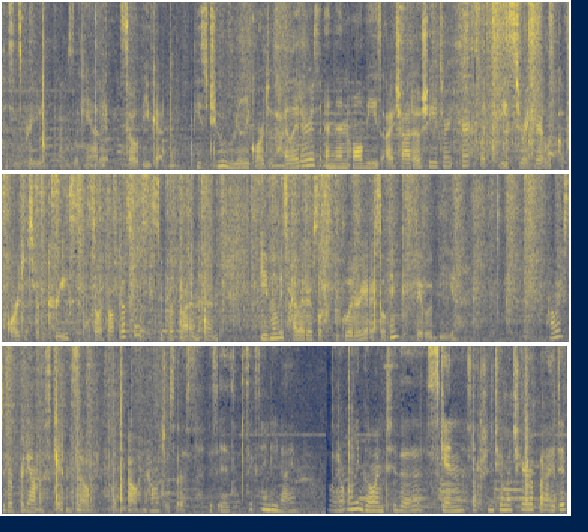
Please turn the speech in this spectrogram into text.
this is pretty. I was looking at it. So you get these two really gorgeous highlighters and then all these eyeshadow shades right here. Like these two right here look gorgeous for the crease. So I thought this was super fun. And even though these highlighters look glittery, I still think they would be probably super pretty on the skin. So, oh, and how much is this? This is $6.99. I don't really go into the skin section too much here, but I did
